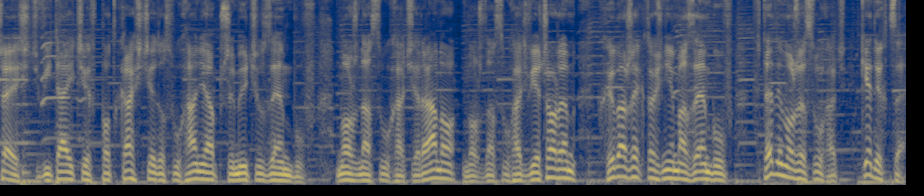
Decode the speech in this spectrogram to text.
Cześć, witajcie w podcaście do słuchania przy myciu zębów. Można słuchać rano, można słuchać wieczorem, chyba że ktoś nie ma zębów, wtedy może słuchać kiedy chce.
